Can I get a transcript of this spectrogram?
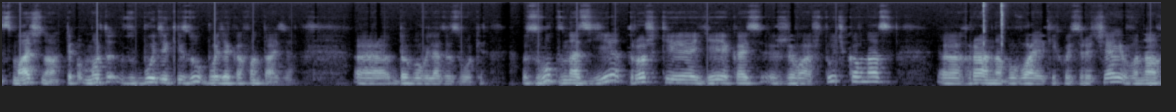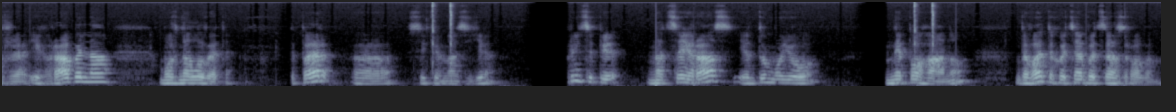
смачно. Типа, можна будь-який звук, будь-яка фантазія е, додати звуки. Звук в нас є, трошки є якась жива штучка в нас. Е, гра набуває якихось речей, вона вже і грабельна, можна ловити. Тепер, е, скільки в нас є. В принципі, на цей раз, я думаю, непогано. Давайте хоча б це зробимо.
